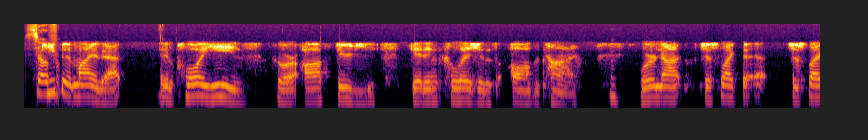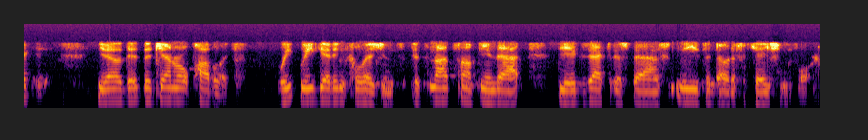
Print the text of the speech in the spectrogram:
So keep in mind that employees who are off duty get in collisions all the time. We're not just like the just like you know the, the general public. We we get in collisions. It's not something that the executive staff needs a notification for.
